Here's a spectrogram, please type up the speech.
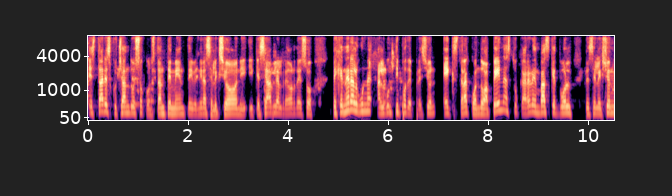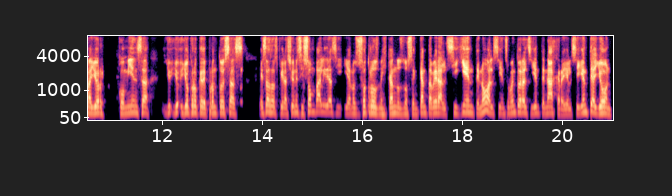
estar escuchando eso constantemente y venir a selección y, que se hable alrededor de eso, ¿te genera alguna, algún tipo de presión extra cuando apenas tu carrera en básquetbol de selección mayor comienza? Yo, yo, yo creo que de pronto esas, esas aspiraciones y son válidas y, y, a nosotros los mexicanos nos encanta ver al siguiente, ¿no? Al, en su momento era el siguiente Nájera y el siguiente Ayón.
